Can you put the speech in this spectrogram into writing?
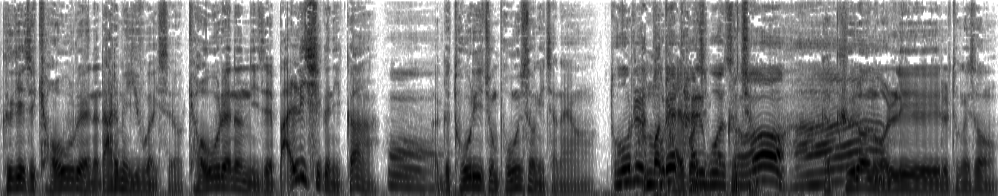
그게 이제 겨울에는 나름의 이유가 있어요. 겨울에는 이제 빨리 식으니까 어, 그 돌이 좀 보온성 있잖아요. 돌을 한번 불에 달궈서- 달구어서 그렇죠. 아. 그러니까 그런 원리를 통해서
